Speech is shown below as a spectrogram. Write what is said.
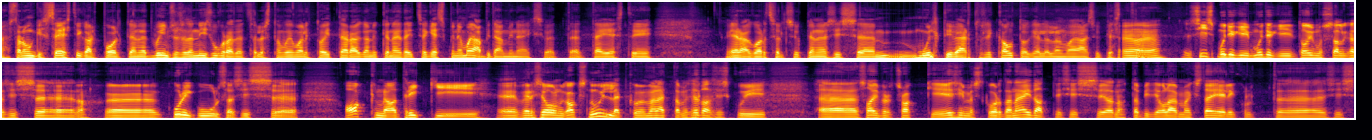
noh, salongist seest igalt poolt ja need võimsused on nii suured, et sellest on võimalik toita ära ka niisugune täitsa keskmine majapidamine, eks ju, et, et täiesti erakordselt niisugune siis äh, multiväärtuslik auto, kellel on vaja niisugust. siis muidugi, muidugi toimus seal ka siis äh, noh, äh, kurikuulsa siis aknatriki versioon kaks null, et kui me mäletame seda, siis kui Cybertrucki esimest korda näidati, siis ja noh, ta pidi olema eks täielikult siis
